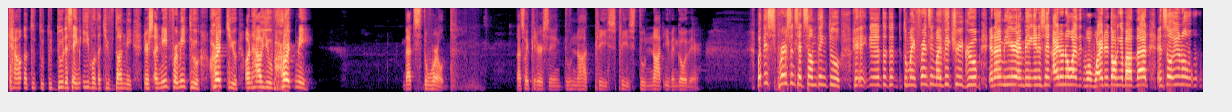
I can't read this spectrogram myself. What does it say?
count uh, to, to, to do the same evil that you've done me. There's a need for me to hurt you on how you've hurt me. That's the world. That's why Peter is saying, do not, please, please, do not even go there. But this person said something to, to, to, to, my friends in my victory group, and I'm here, I'm being innocent. I don't know why, why they're talking about that. And so, you know,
